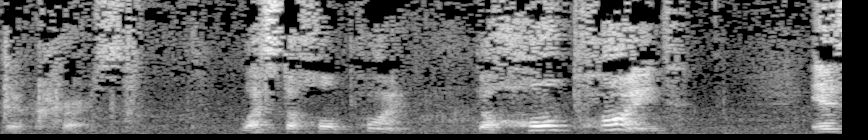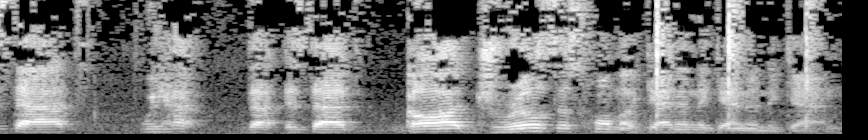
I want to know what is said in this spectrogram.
they're cursed. What's the whole point? The whole point is that we have that is that God drills this home again and again and again.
